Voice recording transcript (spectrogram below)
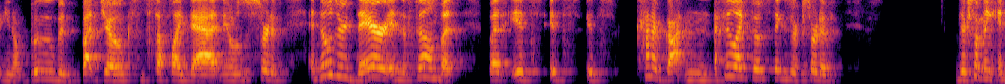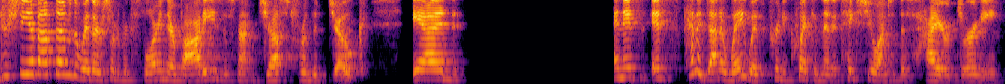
you know boob and butt jokes and stuff like that and it was just sort of and those are there in the film but but it's it's it's kind of gotten i feel like those things are sort of there's something interesting about them the way they're sort of exploring their bodies. It's not just for the joke. And and it's it's kind of done away with pretty quick and then it takes you onto this higher journey.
